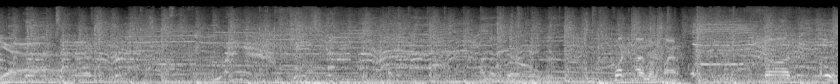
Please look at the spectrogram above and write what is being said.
Yeah. Fuck, I'm on fire. But, oh,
